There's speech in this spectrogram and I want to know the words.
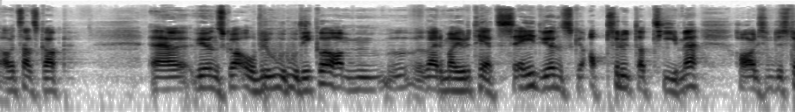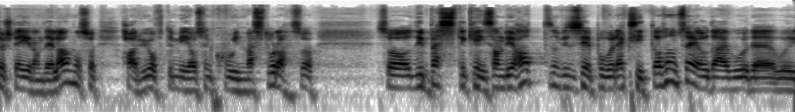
av et selskap. Eh, vi ønsker overhodet ikke å være majoritetseid. Vi ønsker absolutt at teamet har liksom de største eierandelene. Og så har vi ofte med oss en co-investor. Så, så, de beste casene vi har hatt, hvis vi ser på våre exiter, sånn, så er jo der hvor, eh, hvor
